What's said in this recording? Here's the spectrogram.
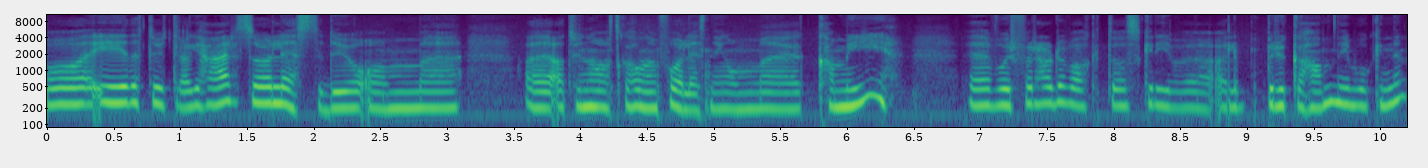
Og i dette utdraget her så leste du jo om uh, at hun skal holde en forelesning om uh, Camus. Hvorfor har du valgt å skrive, eller bruke han i boken din?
